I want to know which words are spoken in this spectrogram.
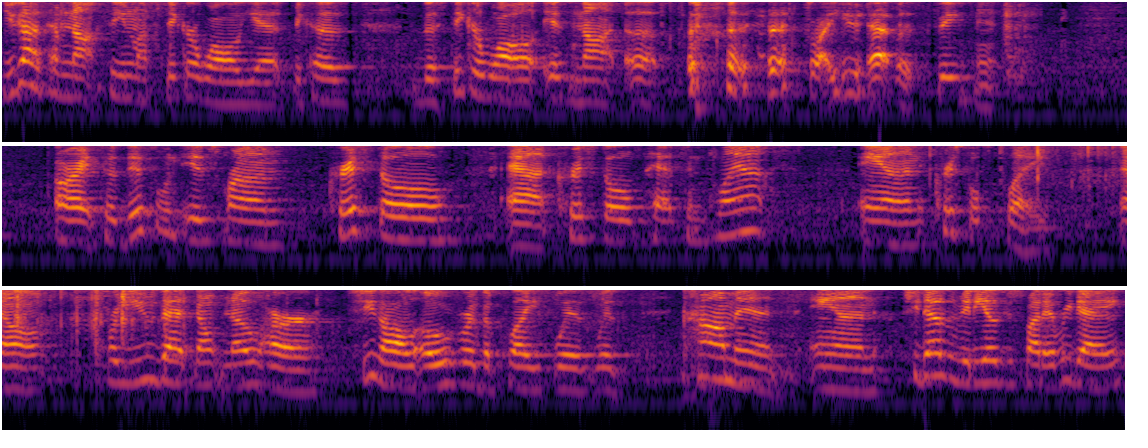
You guys have not seen my sticker wall yet because the sticker wall is not up. That's why you haven't seen it. Alright, so this one is from Crystal at Crystal Pets and Plants and Crystal's Place. Now, for you that don't know her, she's all over the place with, with comments, and she does a video just about every day.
